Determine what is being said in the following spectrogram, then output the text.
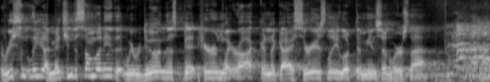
Recently, I mentioned to somebody that we were doing this bit here in White Rock, and the guy seriously looked at me and said, Where's that?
